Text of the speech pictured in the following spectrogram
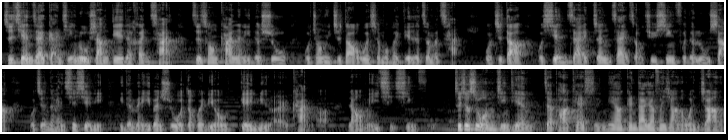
之前在感情路上跌得很惨，自从看了你的书，我终于知道我为什么会跌得这么惨。我知道我现在正在走去幸福的路上，我真的很谢谢你。你的每一本书我都会留给女儿看啊，让我们一起幸福。这就是我们今天在 Podcast 里面要跟大家分享的文章，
